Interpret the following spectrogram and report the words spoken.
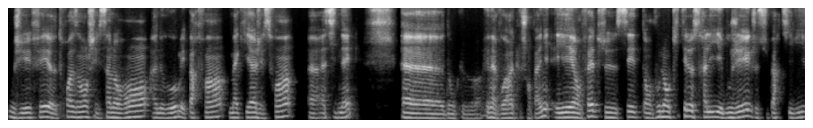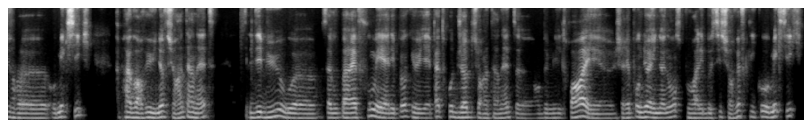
où j'ai fait euh, trois ans chez Saint-Laurent, à nouveau, mes parfums, maquillage et soins, à Sydney. donc, rien à voir avec le champagne. Et en fait, c'est en voulant quitter l'Australie et bouger que je suis parti vivre au Mexique après avoir vu une offre sur Internet c'est le début où euh, ça vous paraît fou, mais à l'époque, il n'y avait pas trop de jobs sur Internet euh, en 2003 et euh, j'ai répondu à une annonce pour aller bosser sur Veuve Clicquot au Mexique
